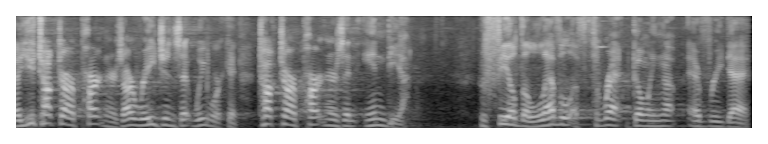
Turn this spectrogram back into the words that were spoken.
Now, you talk to our partners, our regions that we work in, talk to our partners in India who feel the level of threat going up every day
